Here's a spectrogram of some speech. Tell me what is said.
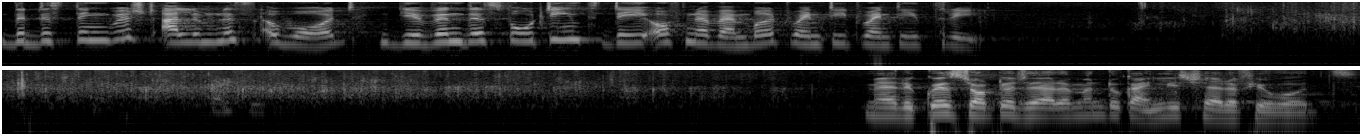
the Distinguished Alumnus Award, given this 14th day of November 2023. May I request Dr. Jayaraman to kindly share a few words?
